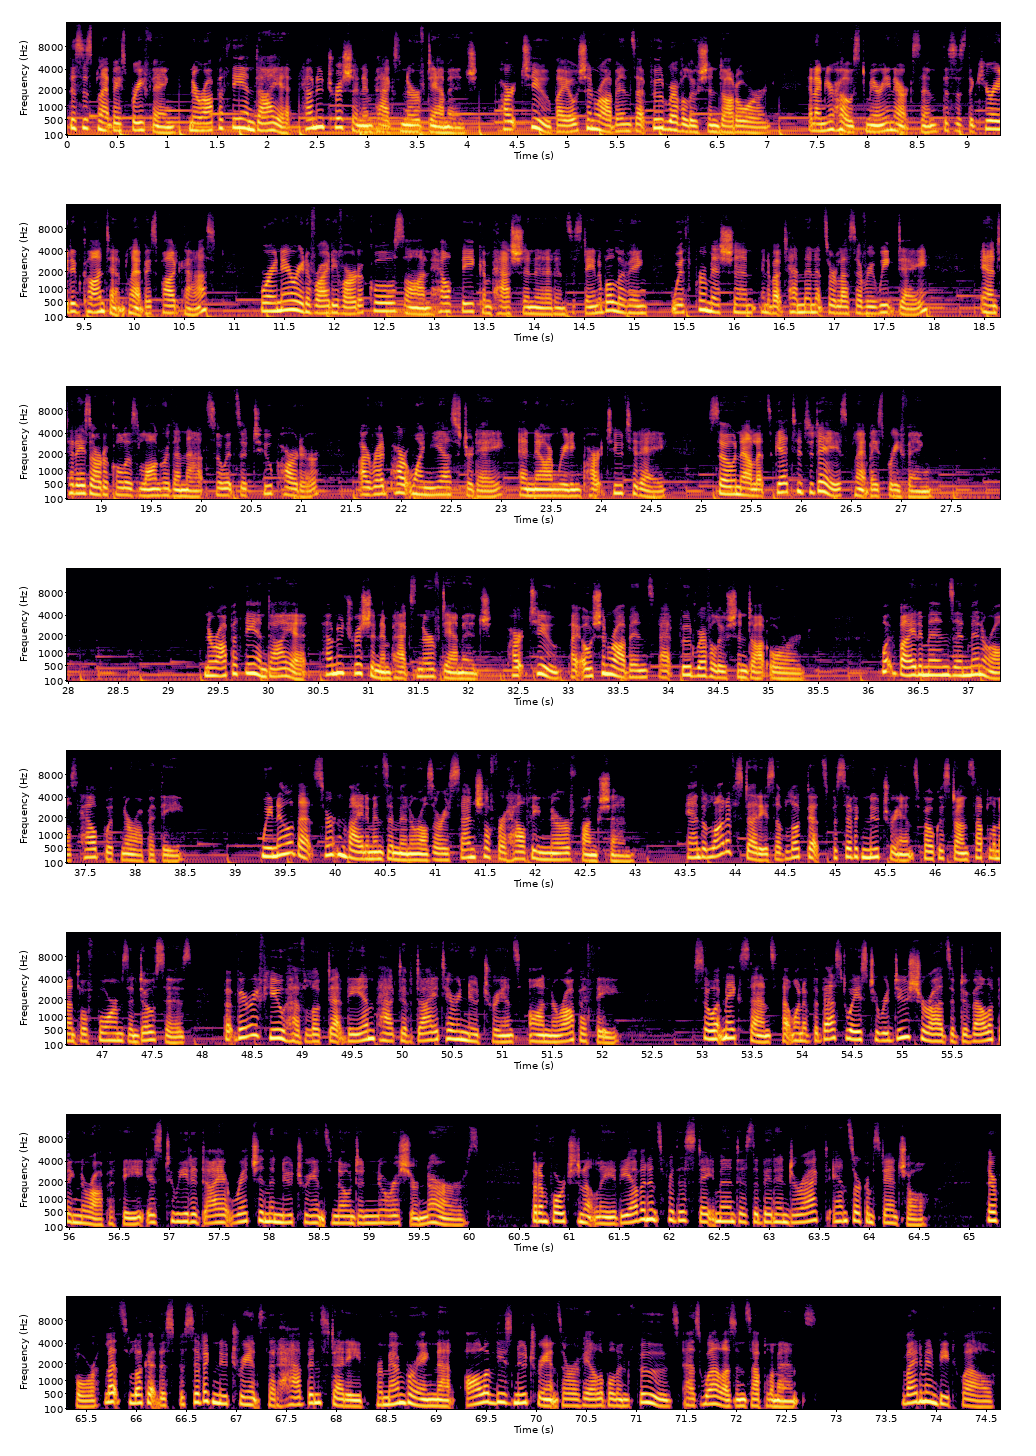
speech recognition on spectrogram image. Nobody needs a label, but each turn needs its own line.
This is Plant Based Briefing Neuropathy and Diet How Nutrition Impacts Nerve Damage, Part 2 by Ocean Robbins at foodrevolution.org. And I'm your host, Marian Erickson. This is the curated content plant based podcast where I narrate a variety of articles on healthy, compassionate, and sustainable living with permission in about 10 minutes or less every weekday. And today's article is longer than that, so it's a two parter. I read part one yesterday, and now I'm reading part two today. So now let's get to today's plant based briefing. Neuropathy and Diet How Nutrition Impacts Nerve Damage, Part 2 by Ocean Robbins at foodrevolution.org. What vitamins and minerals help with neuropathy? We know that certain vitamins and minerals are essential for healthy nerve function. And a lot of studies have looked at specific nutrients focused on supplemental forms and doses, but very few have looked at the impact of dietary nutrients on neuropathy. So it makes sense that one of the best ways to reduce your odds of developing neuropathy is to eat a diet rich in the nutrients known to nourish your nerves. But unfortunately, the evidence for this statement is a bit indirect and circumstantial. Therefore, let's look at the specific nutrients that have been studied, remembering that all of these nutrients are available in foods as well as in supplements. Vitamin B12.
